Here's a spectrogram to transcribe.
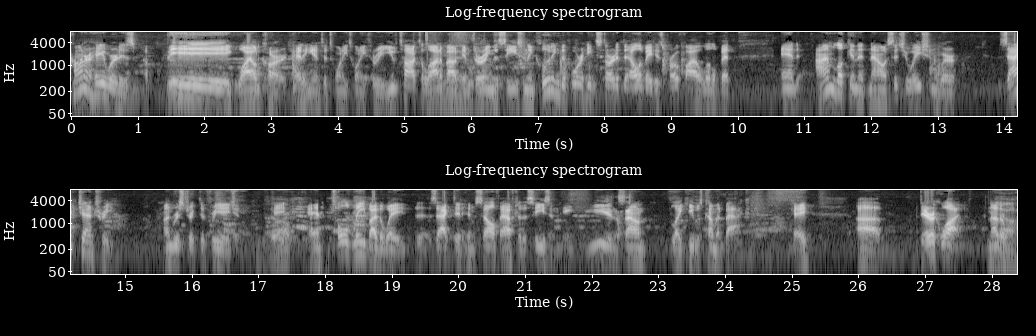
Connor Heyward is a big wild card heading into 2023. You've talked a lot about him during the season, including before he'd started to elevate his profile a little bit. And I'm looking at now a situation where Zach Gentry, unrestricted free agent, okay, and told me, by the way, Zach did himself after the season, he, he didn't sound like he was coming back, okay. Uh, Derek Watt, another Yeah. one.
